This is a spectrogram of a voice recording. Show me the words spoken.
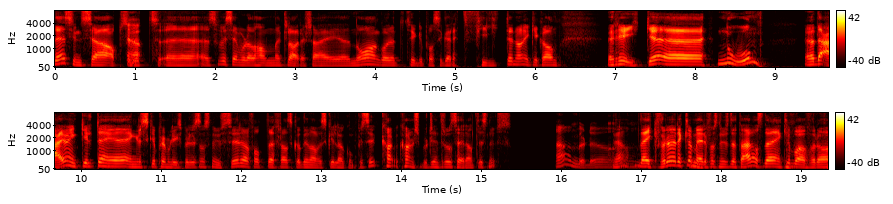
det syns jeg absolutt. Eh, så får vi se hvordan han klarer seg nå. Han går rundt og tygger på sigarettfilter når han ikke kan røyke. Uh, noen Eh, Det er jo enkelte eh, engelske Premier League-spillere som snuser, har fått det fra skandinaviske lagkompiser. Kan- Kanskje burde introdusere han til snus. Ja, han burde jo Ja, det er ikke for å reklamere for snus, dette her. Altså, det er egentlig bare for å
